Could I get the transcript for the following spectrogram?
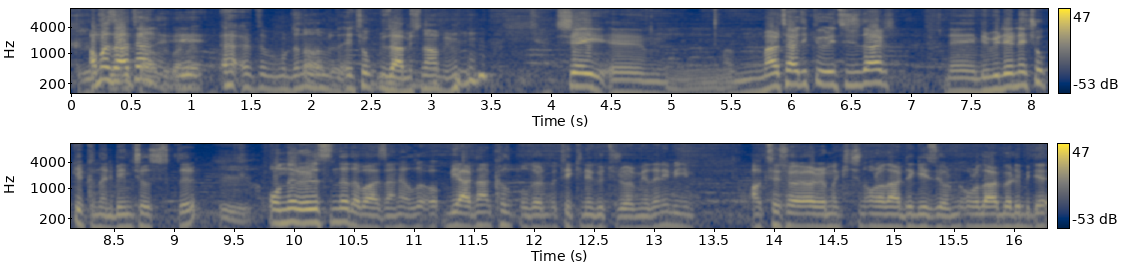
Kırıntı Ama zaten e, buradan alım- e, çok güzelmiş ne yapayım? şey e, Merter'deki üreticiler e, birbirlerine çok yakın hani benim çalıştıklarım. Hmm. Onlar arasında da bazen hani bir yerden kalıp oluyorum ötekine götürüyorum ya da ne bileyim aksesuar aramak için oralarda geziyorum. Oralar böyle bir de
